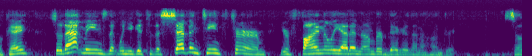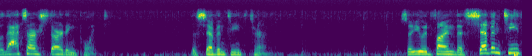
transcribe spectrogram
Okay? So that means that when you get to the 17th term, you're finally at a number bigger than 100. So that's our starting point, the 17th term. So you would find the 17th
